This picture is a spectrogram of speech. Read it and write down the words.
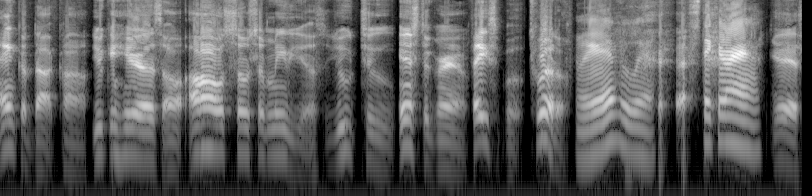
Anchor.com. You can hear us on all social medias YouTube, Instagram, Facebook, Twitter. We're everywhere. Stick around. Yes.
